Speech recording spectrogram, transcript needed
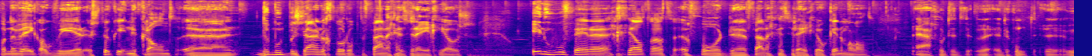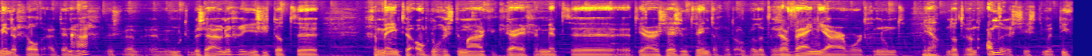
van de week ook weer stukken in de krant. er moet bezuinigd worden op de veiligheidsregio's. In hoeverre geldt dat voor de veiligheidsregio Kennemerland? Nou ja, goed, het, we- er komt eh, minder geld uit Den Haag. Dus we, we moeten bezuinigen. Je ziet dat eh, gemeenten ook nog eens te maken krijgen met eh, het jaar 26... wat ook wel het ravijnjaar wordt genoemd. Ja. Omdat er een andere systematiek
